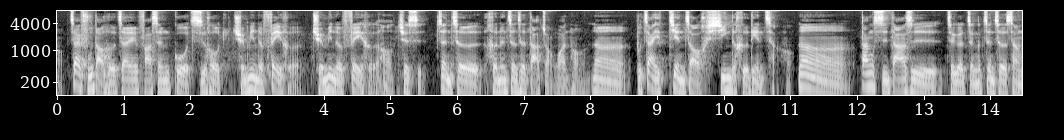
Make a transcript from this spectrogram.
哦。在福岛核灾发生过之后，全面的废核，全面的废核哈，确实。政策核能政策大转弯哈，那不再建造新的核电厂哈，那当时大家是这个整个政策上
